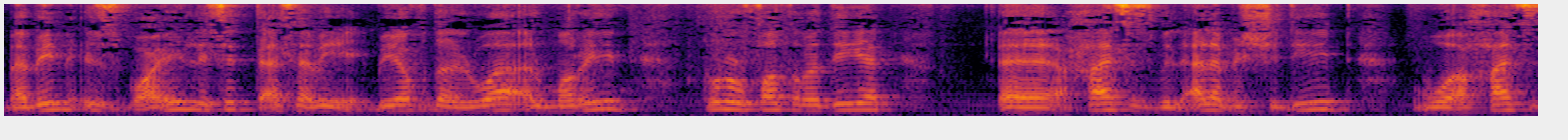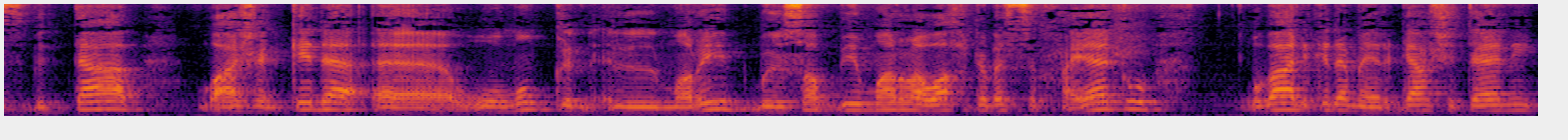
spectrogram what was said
ما بين أسبوعين لست أسابيع بيفضل المريض طول الفترة ديت حاسس بالألم الشديد وحاسس بالتعب وعشان كده وممكن المريض بيصاب بيه مرة واحدة بس في حياته وبعد كده ما يرجعش تاني.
